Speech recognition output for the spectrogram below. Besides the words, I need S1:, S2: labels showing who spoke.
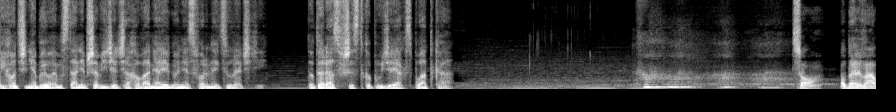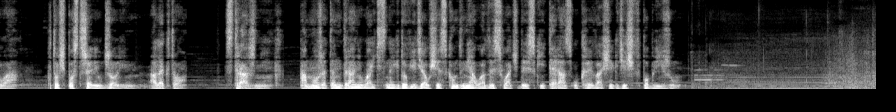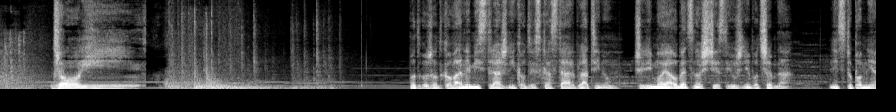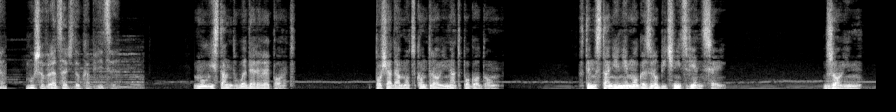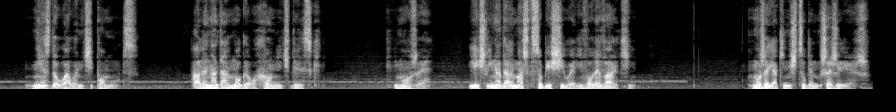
S1: I choć nie byłem w stanie przewidzieć zachowania jego niesfornej córeczki, to teraz wszystko pójdzie jak spłatka.
S2: Co? Oberwała. Ktoś postrzelił Jolin, ale kto? Strażnik. A może ten drań Whitesnake dowiedział się skąd miała wysłać dyski, teraz ukrywa się gdzieś w pobliżu. Jolin.
S1: Podporządkowany mi strażnik odzyska Star Platinum, czyli moja obecność jest już niepotrzebna. Nic tu po mnie, muszę wracać do kaplicy.
S2: Mój stand weather report. Posiada moc kontroli nad pogodą. W tym stanie nie mogę zrobić nic więcej. Jolin, nie zdołałem ci pomóc, ale nadal mogę ochronić dysk. I może, jeśli nadal masz w sobie siłę i wolę walki, może jakimś cudem przeżyjesz.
